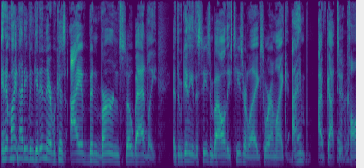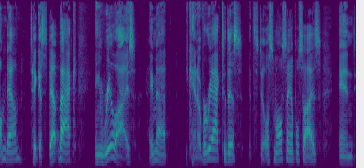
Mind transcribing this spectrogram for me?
And it might not even get in there because I have been burned so badly at the beginning of the season by all these teaser legs where I'm like, I'm I've got to calm down, take a step back, and realize, hey Matt, you can't overreact to this. It's still a small sample size, and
